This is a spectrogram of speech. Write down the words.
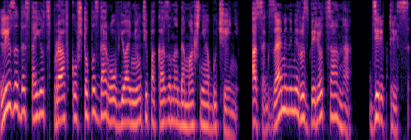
Лиза достает справку, что по здоровью Анюте показано домашнее обучение, а с экзаменами разберется она, директриса.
